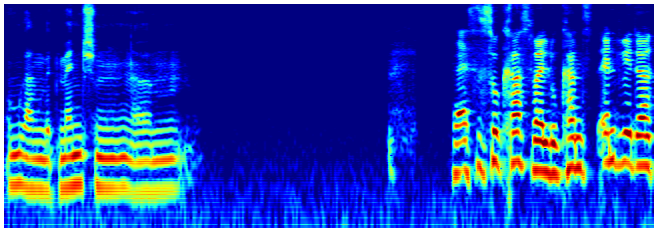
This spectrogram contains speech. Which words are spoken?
Umgang mit Menschen. Ähm ja, es ist so krass, weil du kannst entweder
